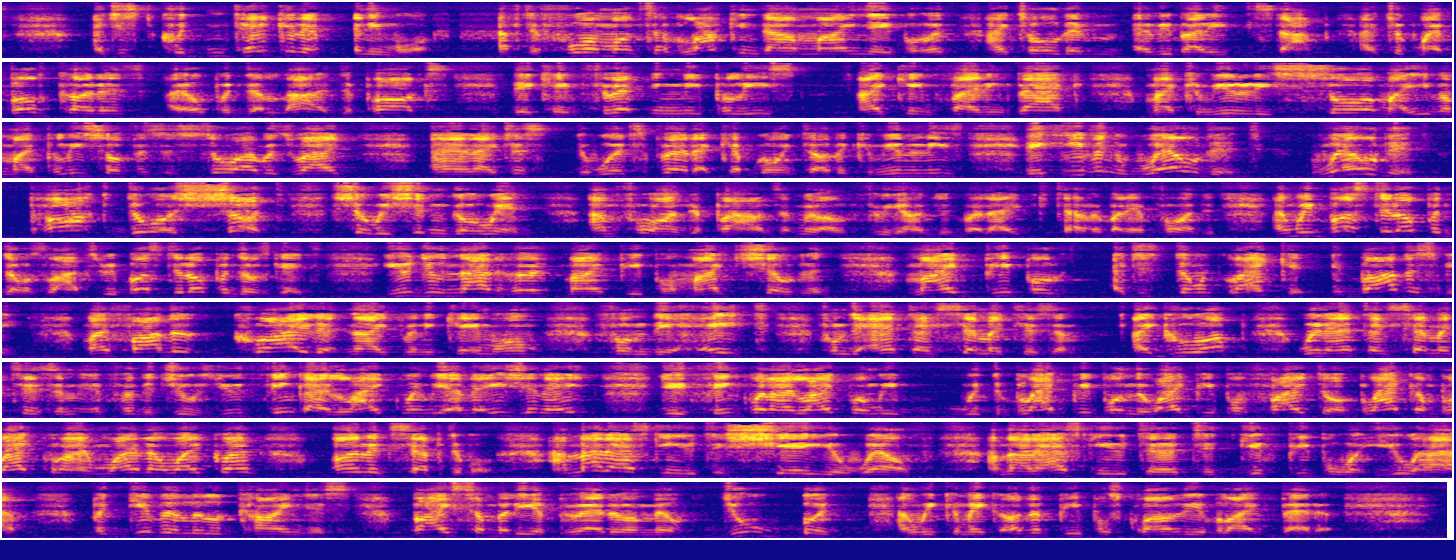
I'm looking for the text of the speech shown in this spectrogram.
I just couldn't take it anymore. After four months of locking down my neighborhood, I told them, everybody stop. I took my bolt cutters. I opened the, the parks. They came threatening me, police. I came fighting back. My community saw, my even my police officers saw I was right, and I just the word spread. I kept going to other communities. They even welded, welded park door shut, so we shouldn't go in. I'm 400 pounds. Well, 300, but I tell everybody I'm 400. And we busted open those locks. We busted open those gates. You do not hurt my people, my children, my people. I just don't like it. It bothers me. My father cried at night when he came home from the hate, from the anti-Semitism. I grew up with anti-Semitism for the Jews. You think I like when we have Asian hate? You think when I like when we with the black people and the white people fight or black on black crime, white on white crime? Unacceptable. I'm not asking you to share your wealth. I'm not asking you to, to give people what you have, but give a little kindness. Buy somebody a bread or a milk. Do good, and we can make other people's quality of life better.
